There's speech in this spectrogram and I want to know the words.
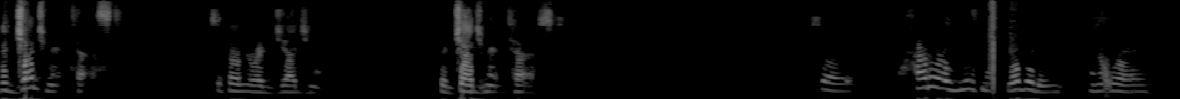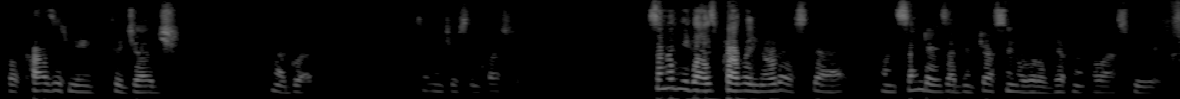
the judgment test? So throw in the word judgment. The judgment test. So, how do I use my liberty in a way that causes me to judge my brother? It's an interesting question. Some of you guys probably noticed that on Sundays I've been dressing a little different the last few weeks.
